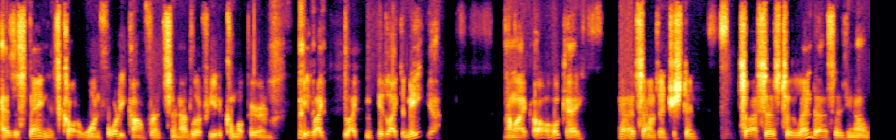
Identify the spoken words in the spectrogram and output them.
has this thing. It's called a 140 conference, and I'd love for you to come up here and he'd like like he'd like to meet you. I'm like, oh, okay, yeah, that sounds interesting. So I says to Linda, I says, you know,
